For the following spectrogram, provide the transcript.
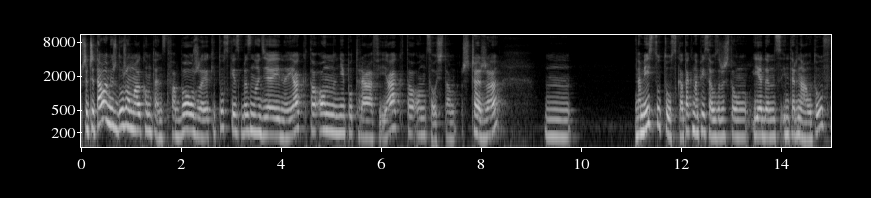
Przeczytałam już dużo malkontentstwa. Boże, jaki Tusk jest beznadziejny, jak to on nie potrafi, jak to on coś tam. Szczerze, mm, na miejscu Tuska, tak napisał zresztą jeden z internautów,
